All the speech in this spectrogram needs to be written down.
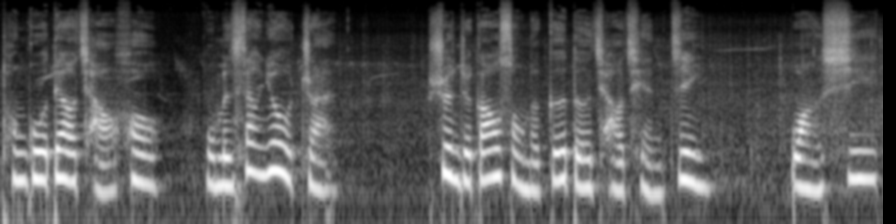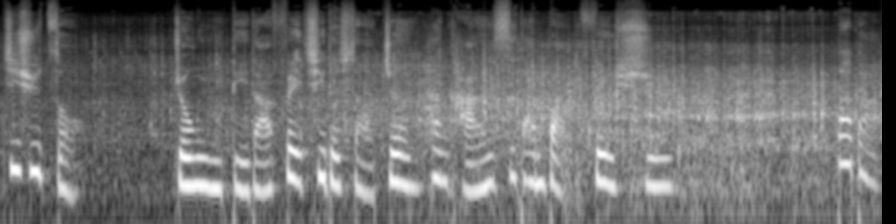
通过吊桥后，我们向右转，顺着高耸的歌德桥前进，往西继续走，终于抵达废弃的小镇和卡恩斯坦堡的废墟。爸爸，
